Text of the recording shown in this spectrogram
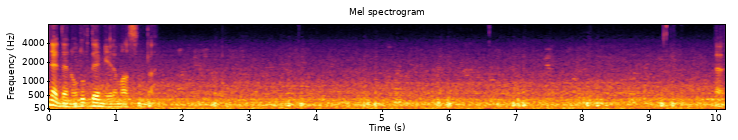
Neden olur demeyelim aslında. Evet,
